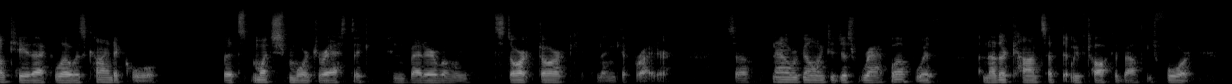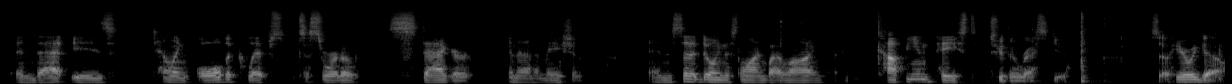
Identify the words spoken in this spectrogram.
okay, that glow is kind of cool, but it's much more drastic and better when we start dark and then get brighter. So now we're going to just wrap up with another concept that we've talked about before, and that is telling all the clips to sort of stagger an animation. And instead of doing this line by line, copy and paste to the rescue. So here we go.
